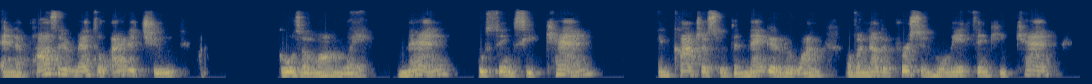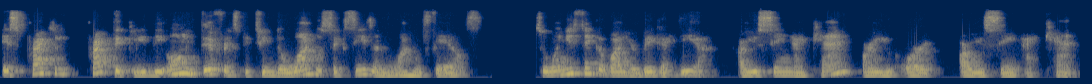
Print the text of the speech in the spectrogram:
And a positive mental attitude goes a long way. Man who thinks he can, in contrast with the negative one of another person who may think he can't, is practically, practically the only difference between the one who succeeds and the one who fails. So when you think about your big idea, are you saying I can or are you or are you saying I can't?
